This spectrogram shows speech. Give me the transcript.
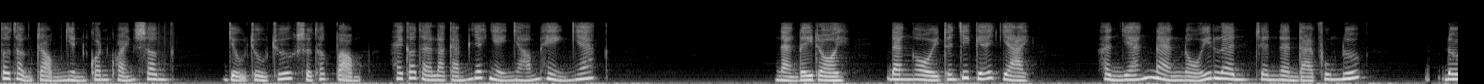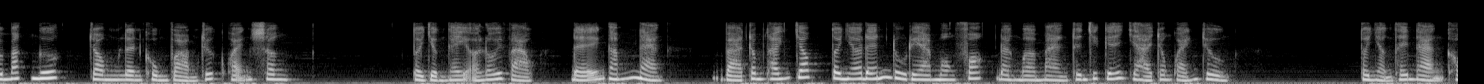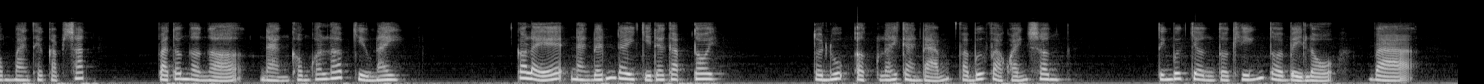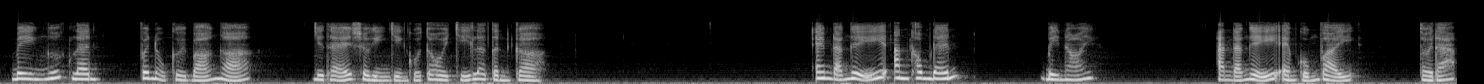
Tôi thận trọng nhìn quanh khoảng sân, dự trù trước sự thất vọng hay có thể là cảm giác nhẹ nhõm hèn nhát. Nàng đây rồi, đang ngồi trên chiếc ghế dài. Hình dáng nàng nổi lên trên nền đài phun nước. Đôi mắt ngước trông lên khung vòm trước khoảng sân. Tôi dừng ngay ở lối vào để ngắm nàng và trong thoáng chốc, tôi nhớ đến Doria Montfort đang mờ màng trên chiếc ghế dài trong quảng trường. Tôi nhận thấy nàng không mang theo cặp sách, và tôi ngờ ngợ nàng không có lớp chiều nay. Có lẽ nàng đến đây chỉ để gặp tôi. Tôi nuốt ực lấy can đảm và bước vào khoảng sân. Tiếng bước chân tôi khiến tôi bị lộ và Bi ngước lên với nụ cười bỡ ngỡ. Như thể sự hiện diện của tôi chỉ là tình cờ. Em đã nghĩ anh không đến. Bi nói. Anh đã nghĩ em cũng vậy. Tôi đáp.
